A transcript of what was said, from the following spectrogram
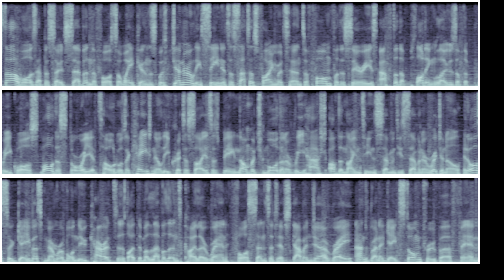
Star Wars Episode 7 The Force Awakens was generally seen as a satisfying return to form for the series after the plodding lows of the prequels, while the story it told was occasionally criticized as being not much more than a rehash of the 1977 original, it also gave us memorable new characters like the malevolent Kylo Ren, Force-sensitive scavenger Rey, and renegade stormtrooper Finn.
